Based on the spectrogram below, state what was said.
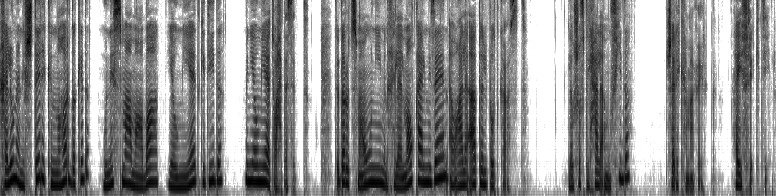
خلونا نشترك النهارده كده ونسمع مع بعض يوميات جديدة من يوميات واحدة ست. تقدروا تسمعوني من خلال موقع الميزان أو على أبل بودكاست لو شفت الحلقة مفيدة شاركها مع غيرك. هيفرق كتير.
